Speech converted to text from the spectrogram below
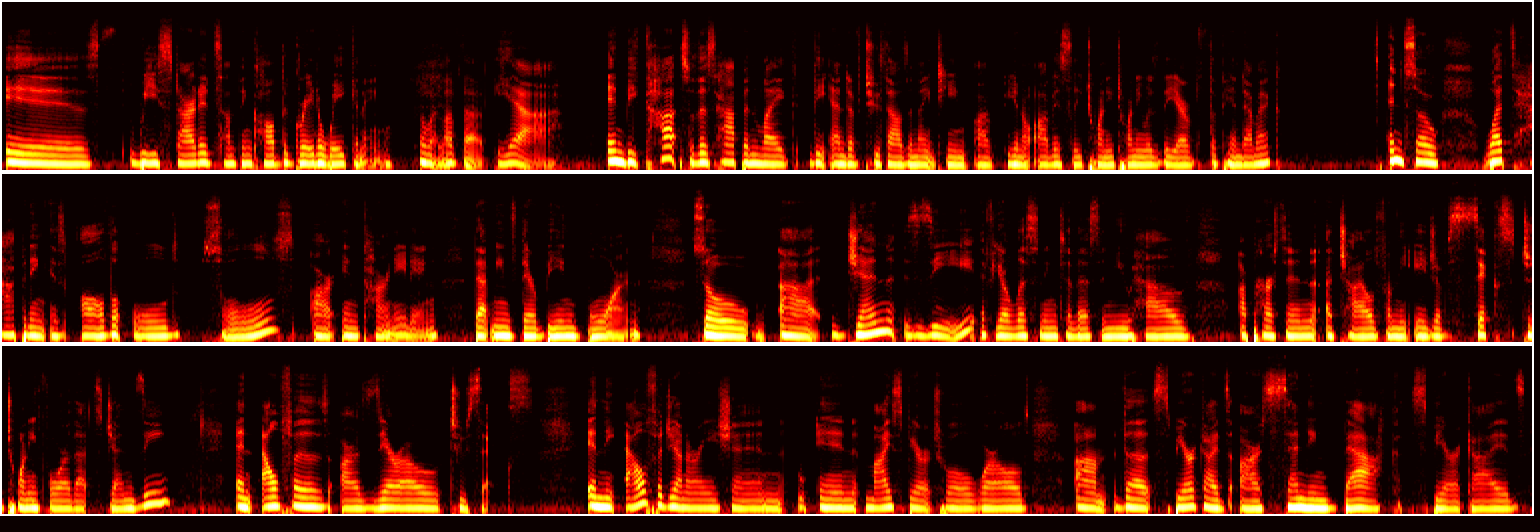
is we started something called the Great Awakening. Oh, I love that. Yeah. And because, so this happened like the end of 2019. Uh, you know, obviously 2020 was the year of the pandemic. And so what's happening is all the old souls are incarnating. That means they're being born. So, uh, Gen Z, if you're listening to this and you have a person, a child from the age of six to 24, that's Gen Z and alphas are zero to six. In the alpha generation, in my spiritual world, um, the spirit guides are sending back spirit guides.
